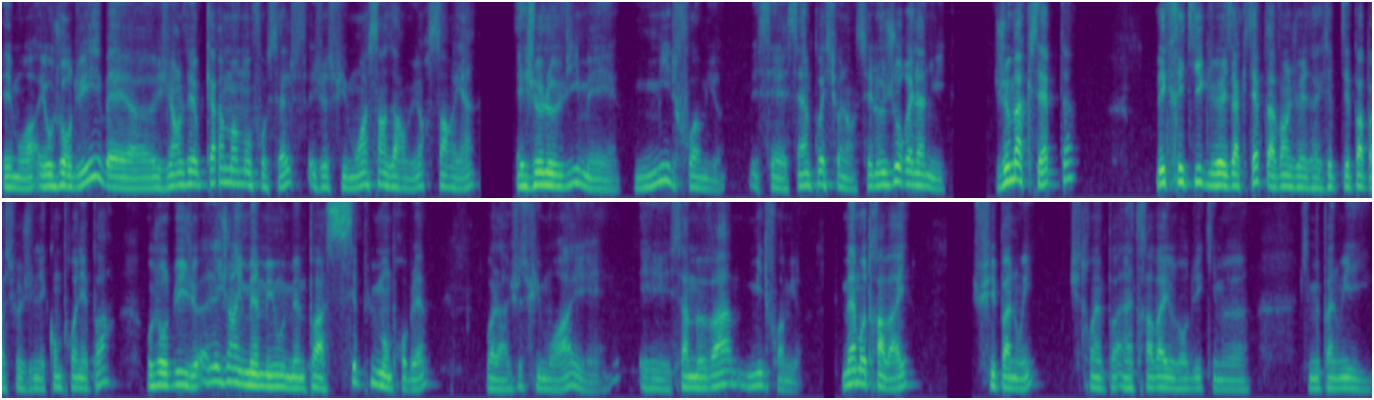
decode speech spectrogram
et moi. Et aujourd'hui, ben, euh, j'ai enlevé carrément mon faux self et je suis moi sans armure, sans rien. Et je le vis, mais mille fois mieux. C'est impressionnant. C'est le jour et la nuit. Je m'accepte. Les critiques, je les accepte. Avant, je ne les acceptais pas parce que je ne les comprenais pas. Aujourd'hui, les gens, ils m'aiment ou ils m'aiment pas. C'est plus mon problème. Voilà, je suis moi et, et ça me va mille fois mieux. Même au travail, je suis épanoui. J'ai trouvé un, un travail aujourd'hui qui me qui m'épanouit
